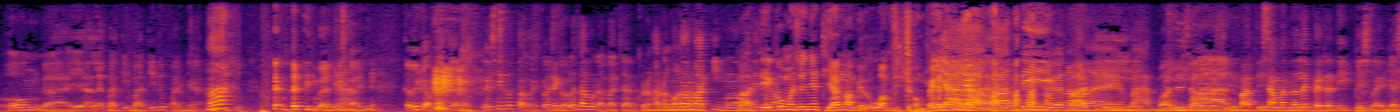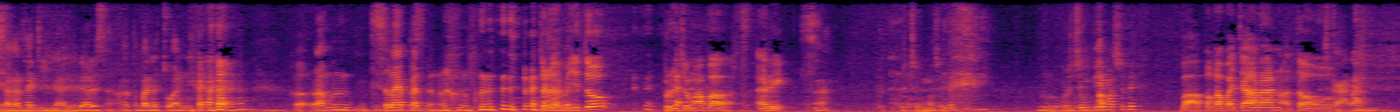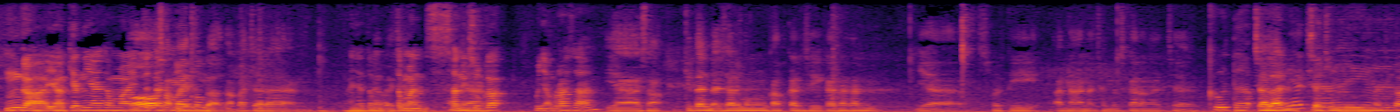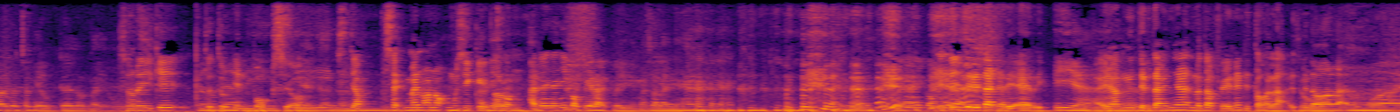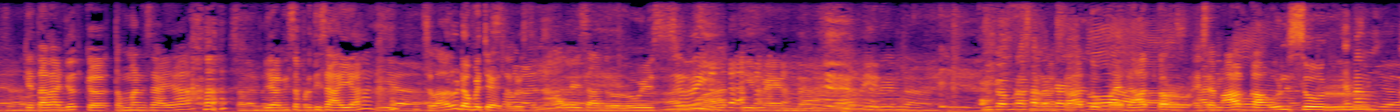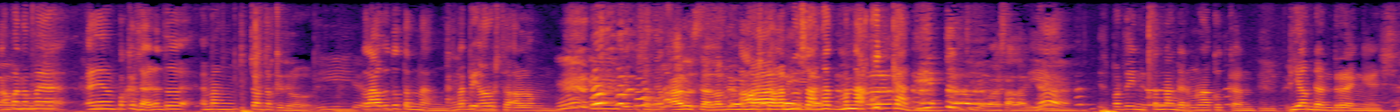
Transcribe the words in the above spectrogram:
Oh enggak, ya lek bati-bati itu banyak. Hah? lek bati-bati Ya. banyak. Tapi enggak pacaran. Wes ikut tau ya, kelas 12 aku enggak pacaran. Kurang aku mengamati, mengamati. Itu teman- maksudnya dia ngambil uang di dompet. Iya, Iya, mati kan. Bati, Bati Bati, bati sama nelip beda tipis lah. Biasa kan saya Cina, jadi harus tetap ada cuannya. Kok ramen selepet kan. Terus habis itu berujung apa, Erik? Hah? Berujung maksudnya? Berujung dia maksudnya? Mbak, apakah pacaran atau Sekarang. enggak? Ya akhirnya sama itu Oh, tadi. sama itu enggak enggak pacaran. Hanya teman teman saling Hanya- suka punya perasaan. Ya, kita enggak saling mengungkapkan sih karena kan ya seperti anak-anak zaman sekarang aja Ku tak jalani aja dulu nanti kalau cocok ya udah kalau nggak ya. Sore iki dari inbox yo. sini. Setiap segmen ono musiknya tolong. ada nyanyi copyright loh ini masalahnya Itu cerita dari Erik. Iya. Yang ceritanya notabene ditolak semua. Ditolak semua ya. Kita lanjut ke teman saya yang seperti saya. Iya. Selalu dapat cewek terus. Alessandro Luis Sering. Mati Mena. juga merasakan satu predator adik Kelas. unsur. Emang apa namanya? Eh, pekerjaannya tuh emang cocok gitu loh. Iya. Laut itu tenang, tapi arus dalam. itu sangat arus dalam Arus dalam itu sangat menakutkan. itu dia masalahnya Iya. Seperti ini tenang dan menakutkan. Diam dan drenges.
